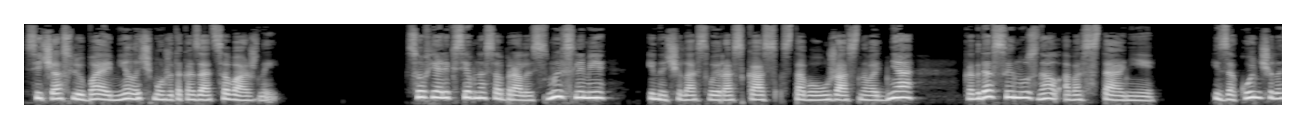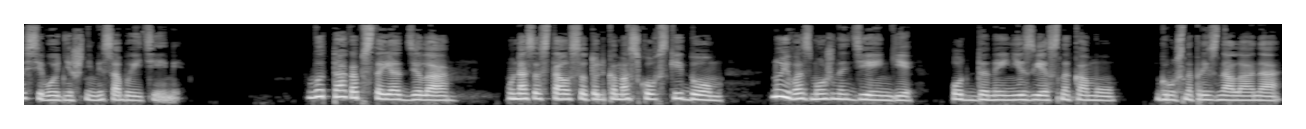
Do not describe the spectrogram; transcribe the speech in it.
Сейчас любая мелочь может оказаться важной". Софья Алексеевна собралась с мыслями и начала свой рассказ с того ужасного дня, когда сын узнал о восстании, и закончила сегодняшними событиями. Вот так обстоят дела. У нас остался только московский дом, ну и, возможно, деньги, отданные неизвестно кому, грустно признала она.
